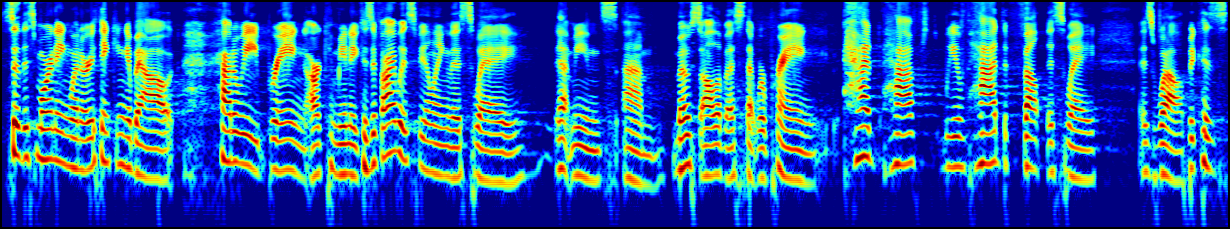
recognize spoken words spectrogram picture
So this morning, when we were thinking about how do we bring our community, because if I was feeling this way, that means um, most all of us that were praying had have we have had to felt this way as well. Because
